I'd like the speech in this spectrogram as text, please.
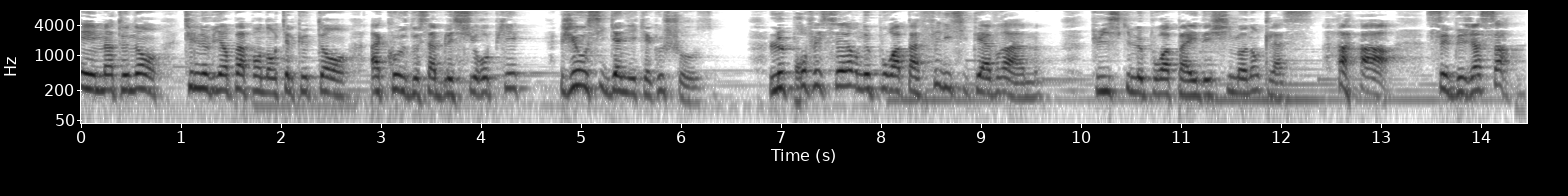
Et maintenant qu'il ne vient pas pendant quelque temps à cause de sa blessure au pied, j'ai aussi gagné quelque chose. Le professeur ne pourra pas féliciter Abraham, puisqu'il ne pourra pas aider Shimon en classe. Ha ha, c'est déjà ça.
